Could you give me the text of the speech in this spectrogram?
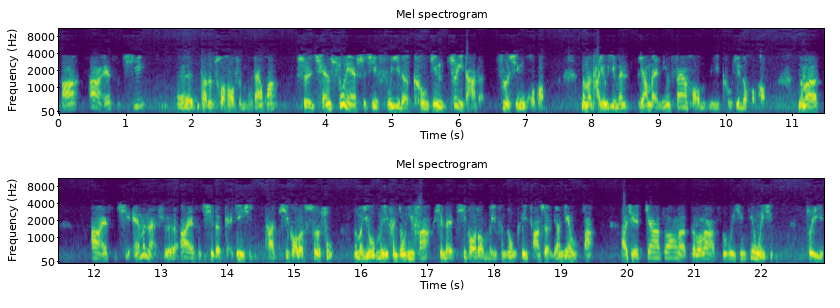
而二 S 七，呃，它的绰号是“牡丹花”，是前苏联时期服役的口径最大的自行火炮。那么它有一门两百零三毫米口径的火炮。那么 2S7M 呢是 2S7 的改进型，它提高了射速，那么由每分钟一发，现在提高到每分钟可以发射2.5发，而且加装了格罗纳斯卫星定位系统，所以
